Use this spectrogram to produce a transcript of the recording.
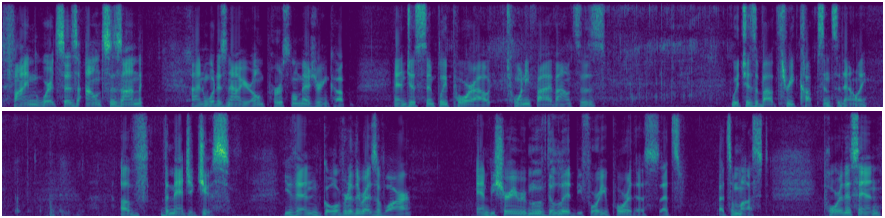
find where it says ounces on, the, on what is now your own personal measuring cup, and just simply pour out 25 ounces which is about three cups incidentally, of the magic juice. You then go over to the reservoir and be sure you remove the lid before you pour this. That's, that's a must. Pour this in,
